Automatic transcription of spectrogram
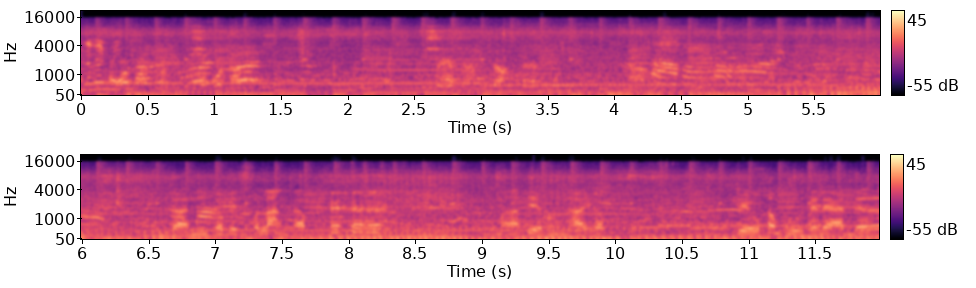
แล้วมันมีด้านนี้ก็เป็นฝรั่งครับ มาเที่ยวเมืองไทยครับเวลคัมพูไทยแลนด์เด้อ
